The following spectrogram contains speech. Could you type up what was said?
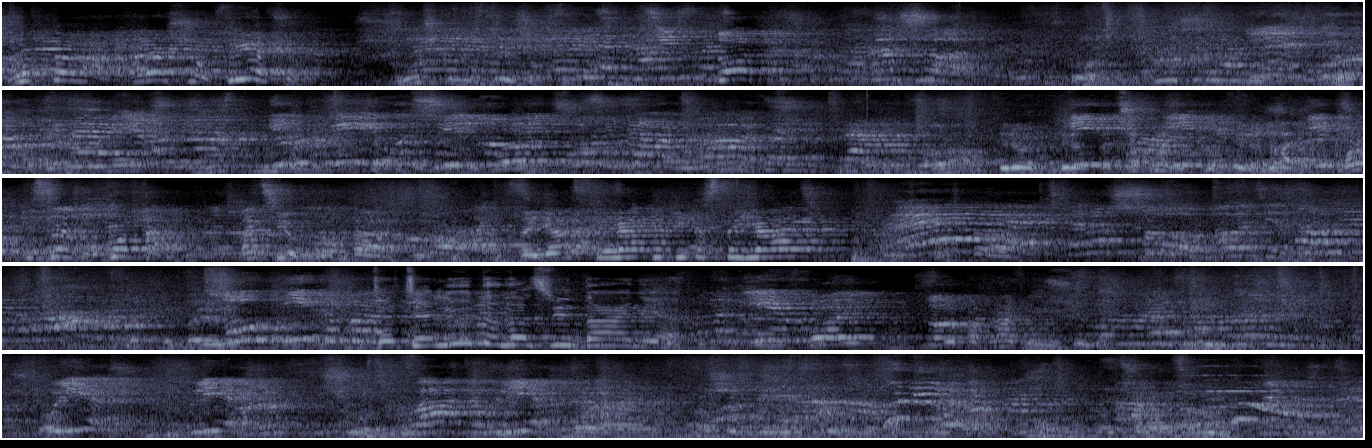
Вот так, хорошо. Встретил. Ручками встретил. Хорошо. Меньше тебя, мать. Вперед, вперед, потихонечку вперед. Давай. Вот вот так. Подсел, вот так. Стоять, стоять, Никита, стоять. Эй, хорошо, молодец. Ну, Ника, молодец. Тетя Люда, до свидания. Стой, поправь ему, Никита. Влез, влез. Ладно, влез.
